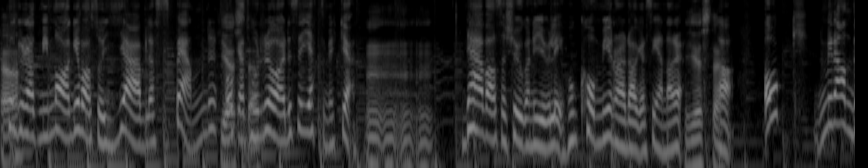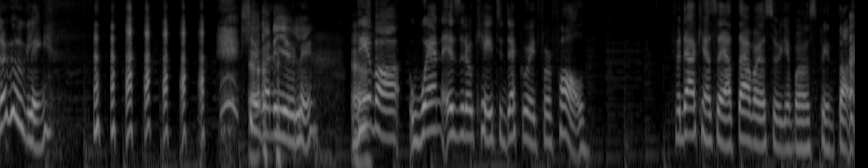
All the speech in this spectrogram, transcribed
På grund av att min mage var så jävla spänd och Just att det. hon rörde sig jättemycket. Mm, Det här var alltså 20 juli. Hon kom ju några dagar senare. Just det. Ja. Och min andra googling 20 juli. Det var When is it okay to decorate for fall? För där kan jag säga att där var jag sugen på höstpynta.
